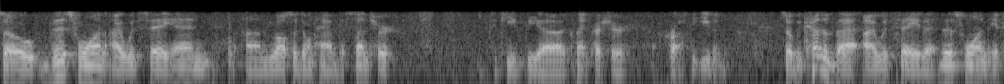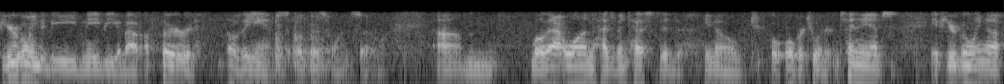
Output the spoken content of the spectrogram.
so this one I would say, and um, you also don't have the center to keep the uh, clamp pressure across the even. So because of that, I would say that this one, if you're going to be maybe about a third of the amps of this one, so um, well, that one has been tested, you know, over 210 amps. If you're going up,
